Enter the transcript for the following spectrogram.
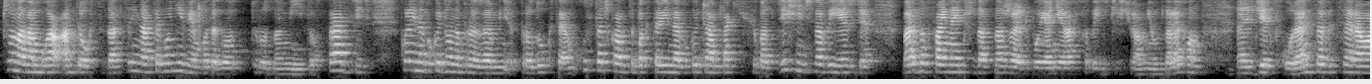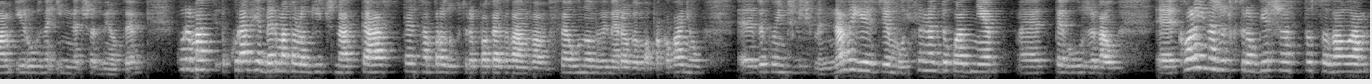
Czy ona tam była antyoksydacyjna, tego nie wiem, bo tego trudno mi to sprawdzić. Wykończone przeze mnie produktem, chusteczka antybakteryjna, wykończyłam takich chyba z 10 na wyjeździe. Bardzo fajna i przydatna rzecz, bo ja nieraz sobie czyściłam nią telefon, e, dziecku ręce wycierałam i różne inne przedmioty. Kurmac- Kuracja dermatologiczna, ta, ten sam produkt, który pokazywałam Wam w pełnowymiarowym opakowaniu, e, wykończyliśmy na wyjeździe. Mój synek dokładnie tego używał. E, Kolejna rzecz, którą pierwszy raz stosowałam,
